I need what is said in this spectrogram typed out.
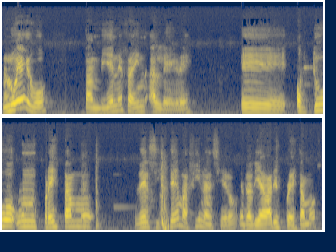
Luego, también Efraín Alegre eh, obtuvo un préstamo del sistema financiero, en realidad varios préstamos,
